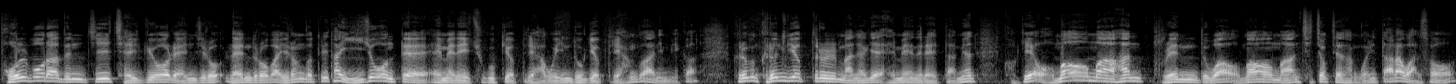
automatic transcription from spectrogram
볼보라든지 제규어 렌지로, 랜드로버 이런 것들이 다 2조 원대 M&A 중국 기업들이 하고 인도 기업들이 한 거 아닙니까? 그러면 그런 기업들을 만약에 M&A를 했다면 거기에 어마어마한 브랜드와 어마어마한 지적 재산권이 따라와서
